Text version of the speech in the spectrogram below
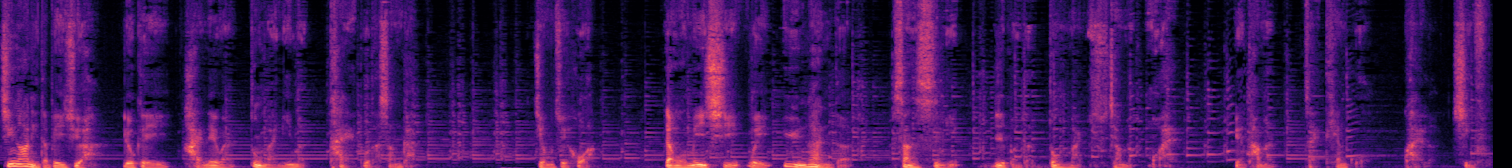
金阿里的悲剧啊，留给海内外动漫迷们太多的伤感。节目最后啊。让我们一起为遇难的三十四名日本的动漫艺术家们默哀，愿他们在天国快乐幸福。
